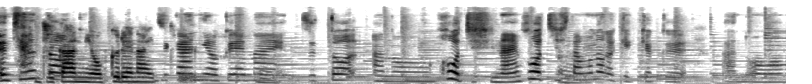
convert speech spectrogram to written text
えちゃんと時間に遅れない時間に遅れない、ずっとあの放置しない。放置したものが結局、あの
